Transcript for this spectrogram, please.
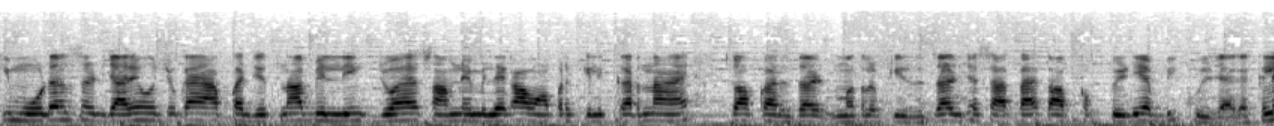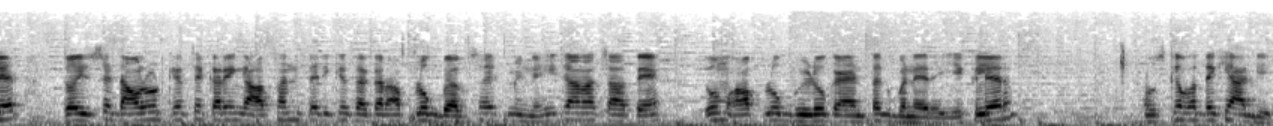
कि मॉडल सेट जारी हो चुका है। आपका जितना भी लिंक जो है सामने मिलेगा, वहाँ पर क्लिक करना है। तो आपका रिज़ल्ट मतलब कि रिज़ल्ट जैसा आता है तो आपका पीडीएफ भी खुल जाएगा। क्लियर तो इसे डाउनलोड कैसे करेंगे? आसानी तरीके से अगर आप लोग वेबसाइट में नहीं जाना चाहते हैं तो आप लोग वीडियो के एंड तक बने रहिए। क्लियर उसके बाद देखिए आगे।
